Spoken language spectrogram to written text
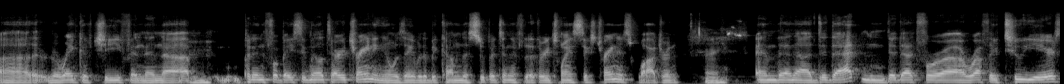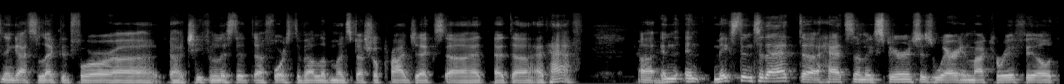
uh, the, rank of chief, and then uh, mm-hmm. put in for basic military training and was able to become the superintendent for the 326 Training Squadron. Nice. And then uh, did that and did that for uh, roughly two years, and then got selected for uh, uh, chief enlisted force development special projects at at, at HAF. and, and mixed into that, had some experiences where in my career field,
